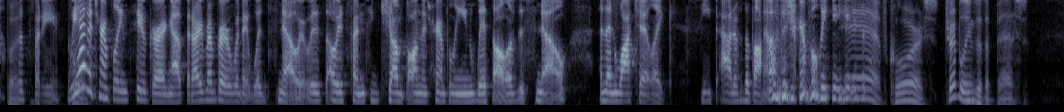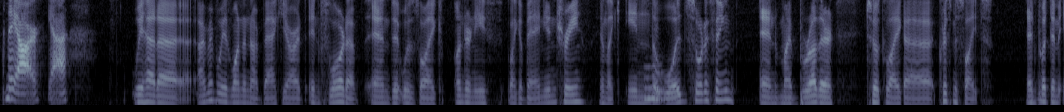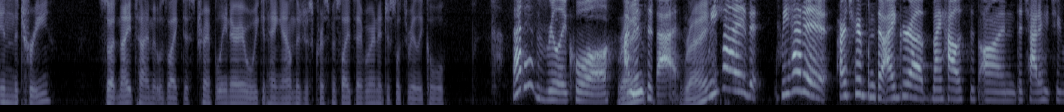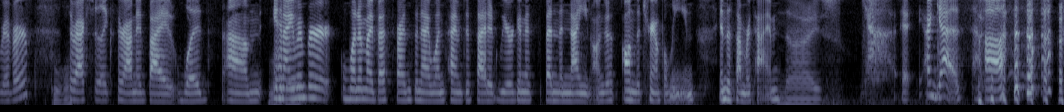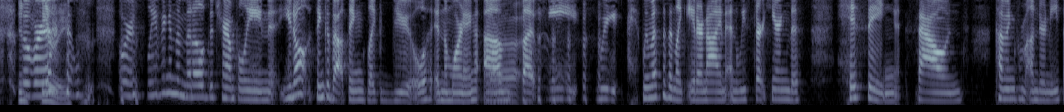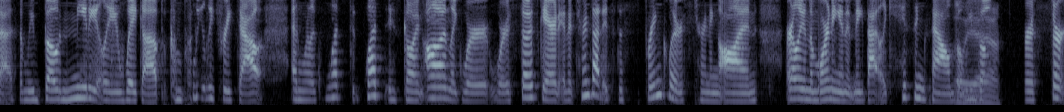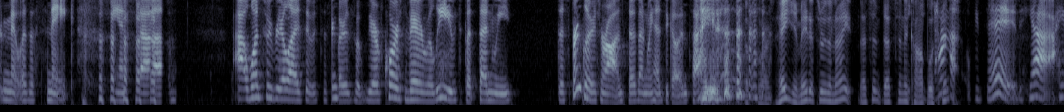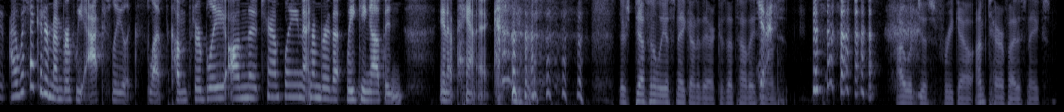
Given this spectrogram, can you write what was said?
But That's funny. We had a trampoline too growing up, and I remember when it would snow, it was always fun to jump on the trampoline with all of the snow and then watch it like seep out of the bottom of the trampoline. yeah, of course. Trampolines are the best. They are, yeah. We had a I remember we had one in our backyard in Florida and it was like underneath like a banyan tree and like in the Mhm. woods sort of thing and my brother took like uh Christmas lights and put them in the tree. So at nighttime it was like this trampoline area where we could hang out and there's just Christmas lights everywhere and it just looked really cool. That is really cool. Right? I'm into that. Right? We had we had a our trampoline. So I grew up. My house is on the Chattahoochee River, cool. so we're actually like surrounded by woods. Um, and I it. remember one of my best friends and I one time decided we were going to spend the night on the, on the trampoline in the summertime. Nice. I- I guess. Uh, In but we're, theory. we're sleeping in the middle of the trampoline. You don't think about things like dew in the morning, um, Uh. but we we we must have been like eight or nine, and we start hearing this hissing sound coming from underneath us, and we both immediately wake up, completely freaked out, and we're like, "What? th- What is going on?" Like we're we're so scared, and it turns out it's the sprinklers turning on early in the morning, and it made that like hissing sound. But oh, we yeah. both were certain it was a snake. And uh, uh, once we realized it was the sprinklers, but we were of course very relieved. But then we, the sprinklers were on, so then we had to go inside. of course. Hey, you made it through the night. That's a, that's an accomplishment. Yeah, we did. Yeah, I, I wish I could remember if we actually like slept comfortably on the trampoline. I remember that waking up in in a panic. There's definitely a snake under there because that's how they Yeah. sound. I would just freak out. I'm terrified of snakes.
